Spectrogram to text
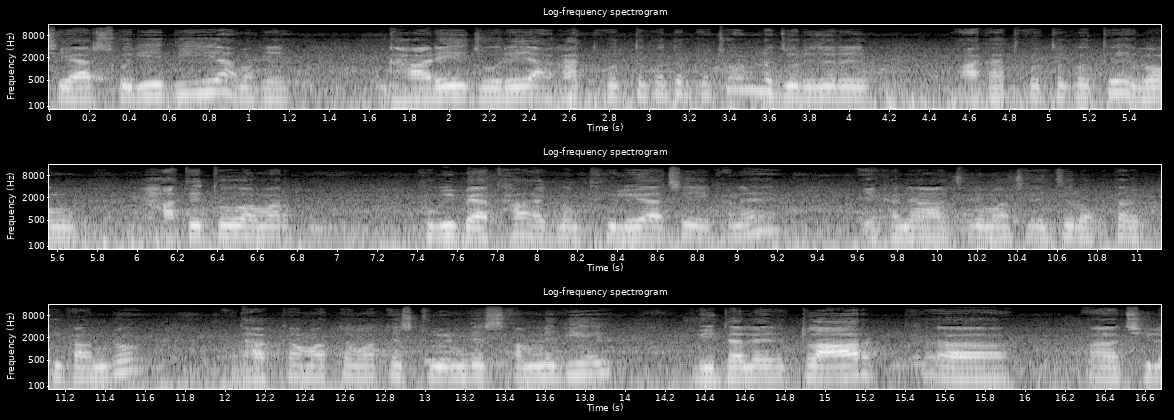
চেয়ার সরিয়ে দিয়ে আমাকে ঘাড়ে জোরে আঘাত করতে করতে, প্রচণ্ড জোরে জোরে আঘাত করতে করতে এবং হাতে তো আমার খুবই ব্যথা, একদম ফুলে আছে এখানে। এখানে আঁচড়ে মাছড়ে যে রক্তারক্তি কাণ্ড, ধাক্কা মারতে মারতে স্টুডেন্টদের সামনে দিয়ে বিদ্যালয়ের ক্লার্ক ছিল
